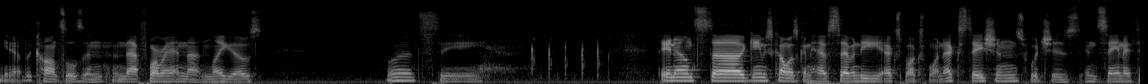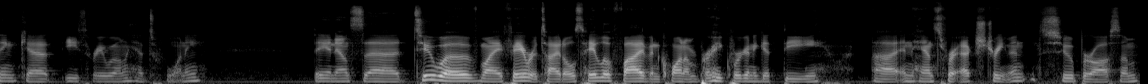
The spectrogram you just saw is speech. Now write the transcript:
you know, the consoles in, in that format and not in Legos. Let's see. They announced uh, Gamescom was going to have 70 Xbox One X stations, which is insane. I think at E3 we only had 20 they announced that two of my favorite titles, Halo 5 and Quantum Break, were going to get the uh, Enhanced for X treatment. Super awesome.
